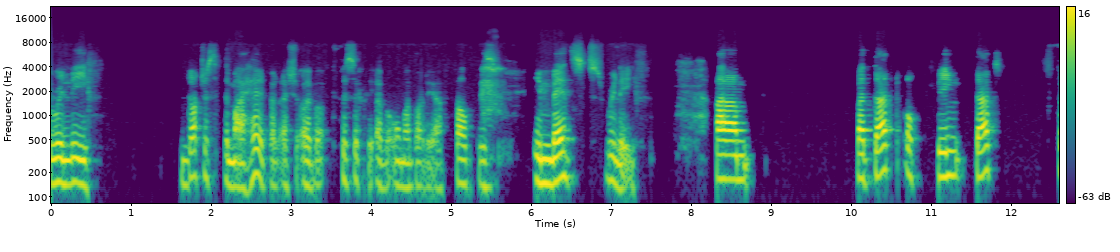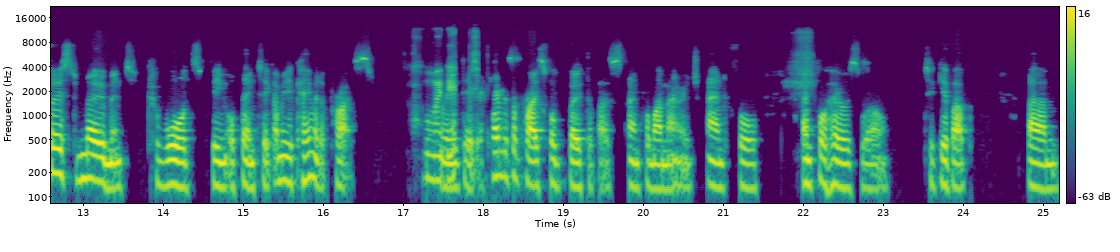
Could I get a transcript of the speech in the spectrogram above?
relief, not just in my head, but actually over physically over all my body. I felt this immense relief. Um, but that of being that first moment towards being authentic, I mean, it came at a price. Oh, I I mean, bet. it did. It came as a price for both of us, and for my marriage, and for and for her as well, to give up um,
